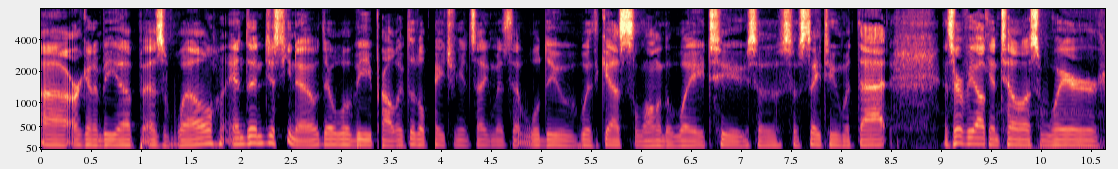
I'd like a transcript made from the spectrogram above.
Uh, are going to be up as well, and then just you know there will be probably little Patreon segments that we'll do with guests along the way too. So so stay tuned with that. And certainly y'all can tell us where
